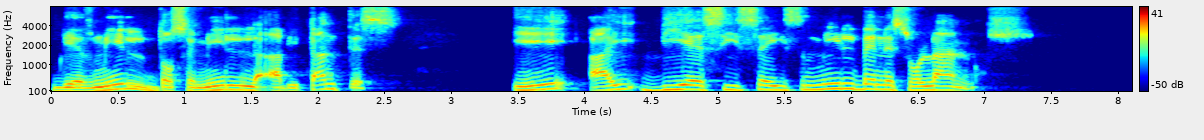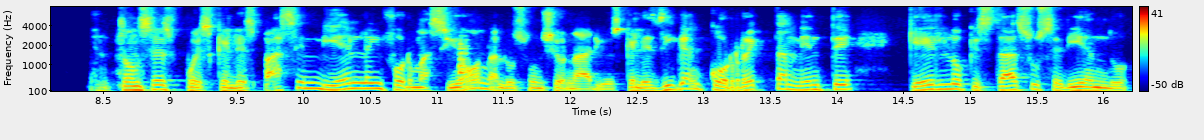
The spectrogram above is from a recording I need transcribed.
10 mil, 12 mil habitantes y hay 16 mil venezolanos. Entonces, pues que les pasen bien la información a los funcionarios, que les digan correctamente qué es lo que está sucediendo,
